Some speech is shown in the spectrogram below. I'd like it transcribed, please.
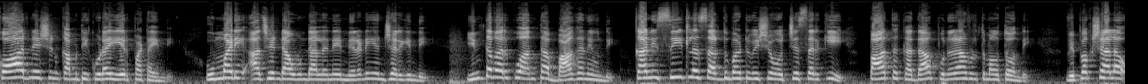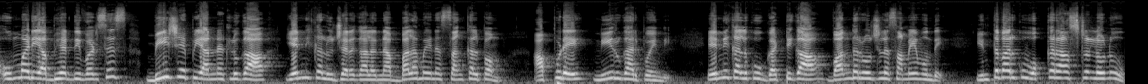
కోఆర్డినేషన్ కమిటీ కూడా ఏర్పాటైంది. ఉమ్మడి అజెండా ఉండాలనే నిర్ణయం జరిగింది. ఇంతవరకు అంతా బాగానే ఉంది. కానీ సీట్ల సర్దుబాటు విషయం వచ్చేసరికి పాత కథ పునరావృతమవుతోంది. విపక్షాల ఉమ్మడి అభ్యర్థి వర్సెస్ బీజేపీ అన్నట్లుగా ఎన్నికలు జరగాలన్న బలమైన సంకల్పం అప్పుడే నీరుగారిపోయింది ఎన్నికలకు గట్టిగా వంద రోజుల సమయం ఉంది. ఇంతవరకు ఒక్క రాష్ట్రంలోనూ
